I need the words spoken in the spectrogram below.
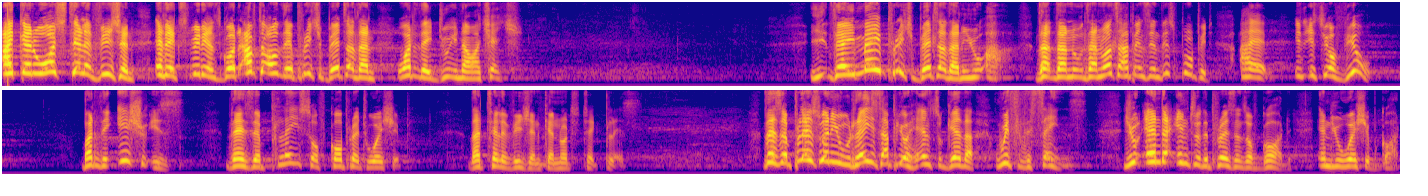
I can watch television and experience God. After all, they preach better than what they do in our church. They may preach better than you are, than, than, what happens in this pulpit. I, it, it's your view. But the issue is there's a place of corporate worship that television cannot take place. There's a place when you raise up your hands together with the saints. You enter into the presence of God and you worship God.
